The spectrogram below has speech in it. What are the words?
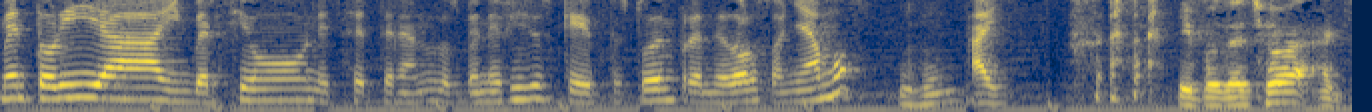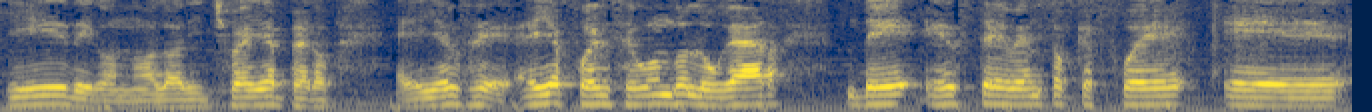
mentoría, inversión, etcétera, los beneficios que pues todo emprendedor soñamos, hay. Y pues de hecho aquí digo no lo ha dicho ella, pero ella ella fue el segundo lugar de este evento que fue eh,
